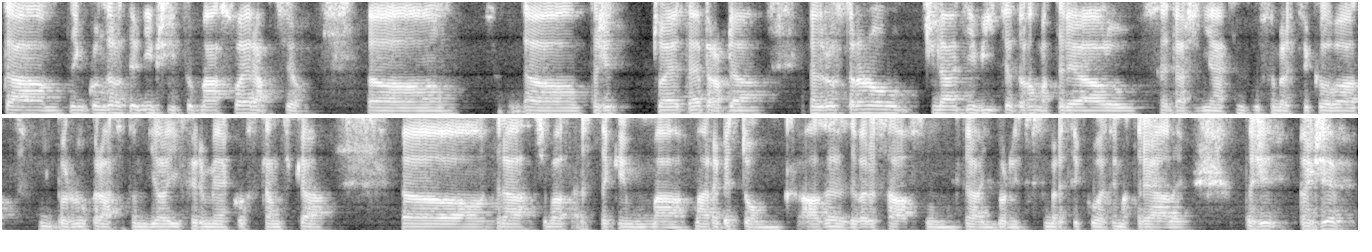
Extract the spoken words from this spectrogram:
ta, ten konzervativní přístup má svoje rácio. Uh, uh, takže to je, to je pravda. Na druhou stranu, čím dál tím více toho materiálu se daří nějakým způsobem recyklovat. Výbornou práci tam dělají firmy jako Skanska, která třeba s Erstekem má, má Rebetong, AZ98, která výborným způsobem recykluje ty materiály. Takže, takže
